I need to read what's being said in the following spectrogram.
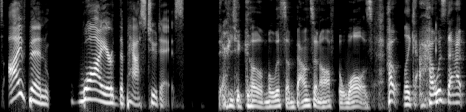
So I've been wired the past two days. There you go, Melissa bouncing off the walls. How like how has that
